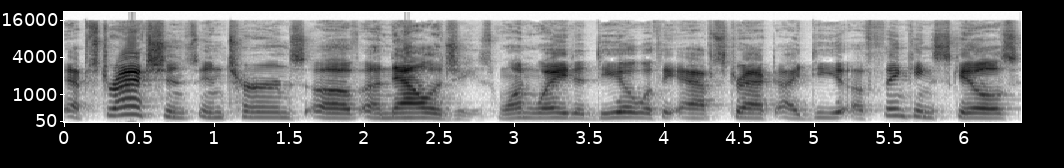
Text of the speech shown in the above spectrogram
abstractions in terms of analogies. One way to deal with the abstract idea of thinking skills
